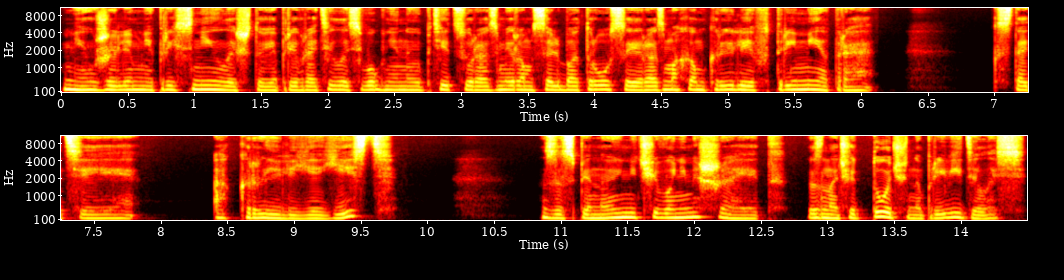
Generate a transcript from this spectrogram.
Неужели мне приснилось, что я превратилась в огненную птицу размером с альбатроса и размахом крыльев в три метра? Кстати, а крылья есть? За спиной ничего не мешает. Значит, точно привиделась.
